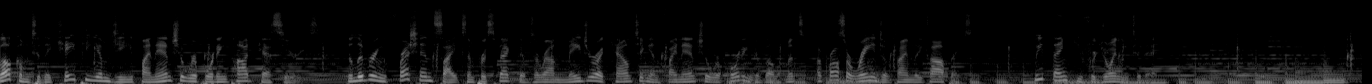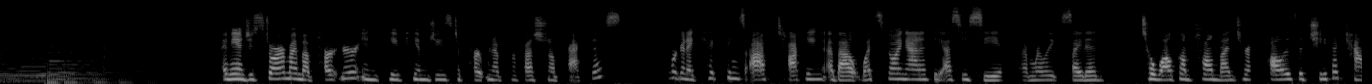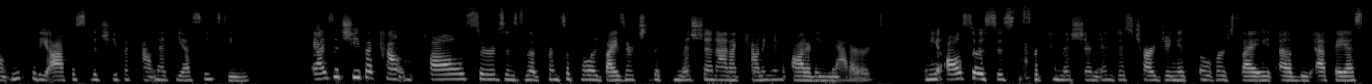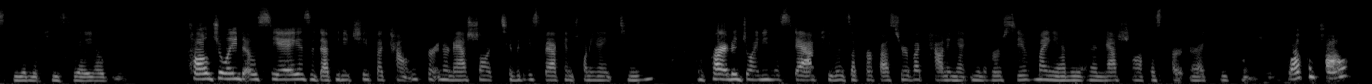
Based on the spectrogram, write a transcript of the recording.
Welcome to the KPMG Financial Reporting Podcast Series, delivering fresh insights and perspectives around major accounting and financial reporting developments across a range of timely topics. We thank you for joining today. I'm Angie Storm. I'm a partner in KPMG's Department of Professional Practice. We're going to kick things off talking about what's going on at the SEC. I'm really excited to welcome Paul Munter. Paul is the Chief Accountant for the Office of the Chief Accountant at the SEC. As the Chief Accountant, Paul serves as the Principal Advisor to the Commission on Accounting and Auditing Matters. And he also assists the Commission in discharging its oversight of the FASB and the PCAOB. Paul joined OCA as a Deputy Chief Accountant for International Activities back in 2019. And prior to joining the staff, he was a professor of accounting at University of Miami and a national office partner at KPMG. Welcome, Paul.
